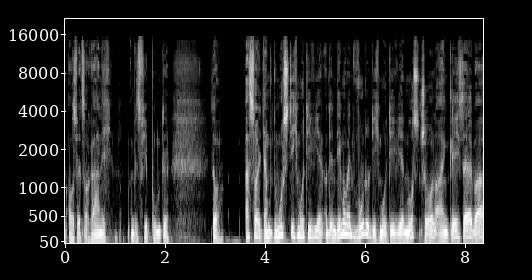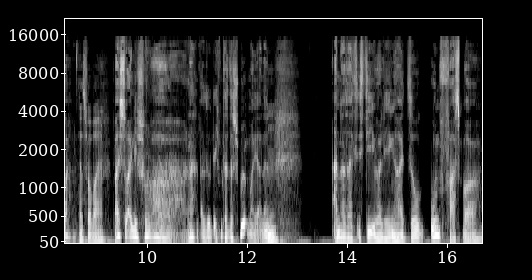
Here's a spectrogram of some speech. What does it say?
auswärts noch gar nicht, haben jetzt vier Punkte. So, was soll, du musst dich motivieren. Und in dem Moment, wo du dich motivieren musst, schon eigentlich selber, Dann ist vorbei. weißt du eigentlich schon, oh, ne? also ich, das, das spürt man ja. Ne? Mhm. Andererseits ist die Überlegenheit so unfassbar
